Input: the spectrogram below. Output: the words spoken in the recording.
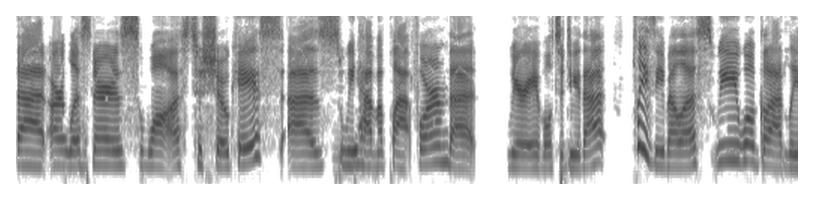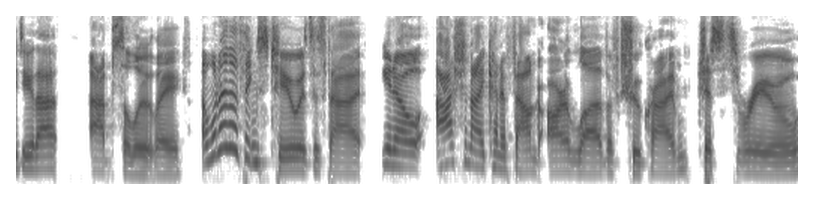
that our listeners want us to showcase as we have a platform that we are able to do that, please email us. We will gladly do that. Absolutely. And one of the things too is is that, you know, Ash and I kind of found our love of true crime just through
